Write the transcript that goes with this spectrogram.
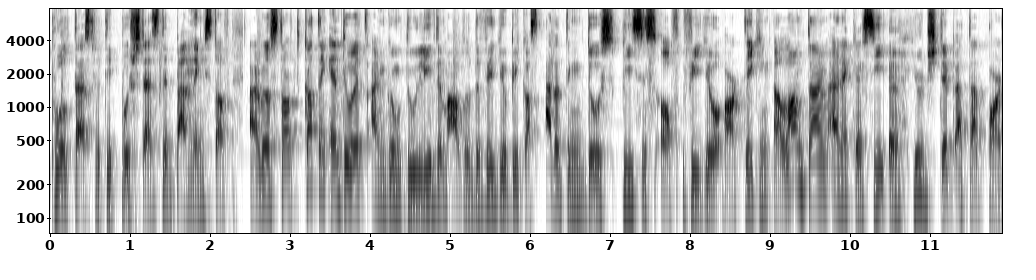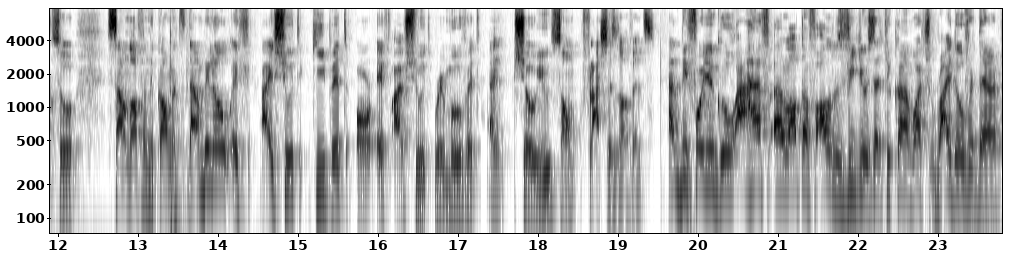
pull test, with the push test, the bending stuff, I will start cutting into it. I'm going to leave them out of the video because editing those pieces of video are taking a long time and I can see a huge dip at that part. So sound off in the comments down below if I should keep it or if I should remove it and show you some flashes of it. And before you go, I have a lot of other videos that you can watch right over there.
